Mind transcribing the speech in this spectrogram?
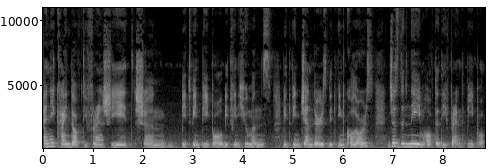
any kind of differentiation between people, between humans, between genders, between colors, just the name of the different people.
